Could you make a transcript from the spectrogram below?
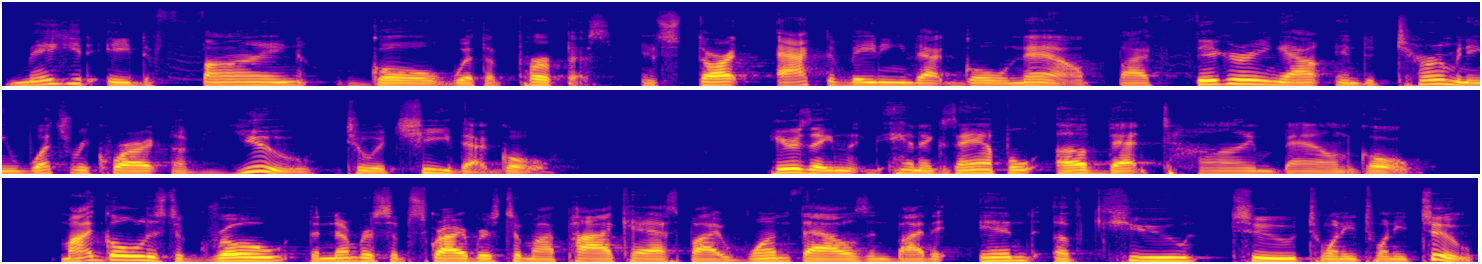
Make it a defined goal with a purpose and start activating that goal now by figuring out and determining what's required of you to achieve that goal. Here's an, an example of that time bound goal. My goal is to grow the number of subscribers to my podcast by 1,000 by the end of Q2 2022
